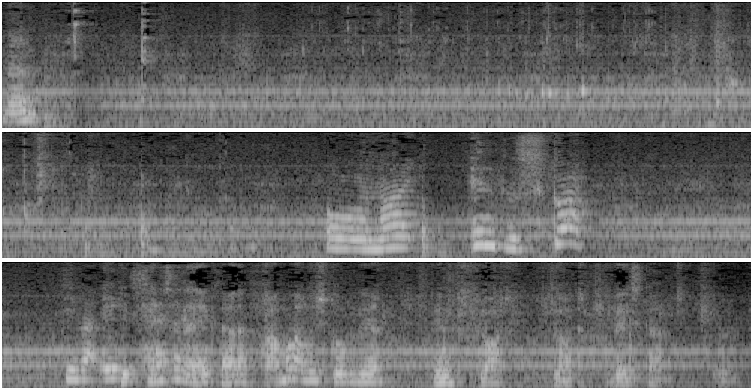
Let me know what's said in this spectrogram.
Hvad? Åh oh, nej, intet skum. Det var ikke Det passer da ikke. Der er der fremragende skum der. Det er en flot, flot, velskabt øl.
